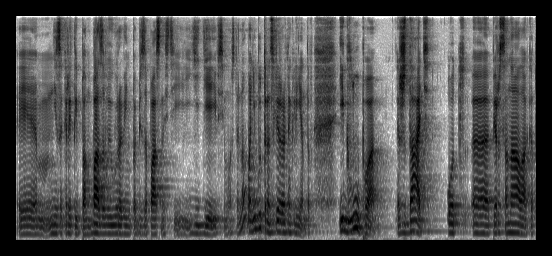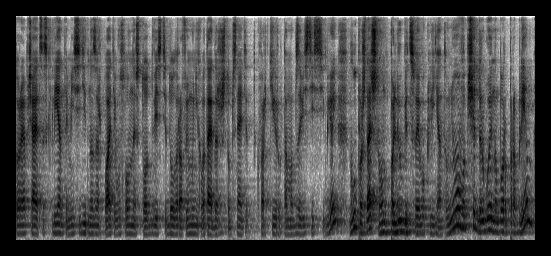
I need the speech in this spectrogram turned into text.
э, незакрытый там, базовый уровень по безопасности, еде и всему остальному, они будут транслировать на клиентов. И глупо ждать от э, персонала, который общается с клиентами и сидит на зарплате в условной 100-200 долларов, ему не хватает даже, чтобы снять эту квартиру, там обзавестись семьей, глупо ждать, что он полюбит своего клиента. У него вообще другой набор проблем,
